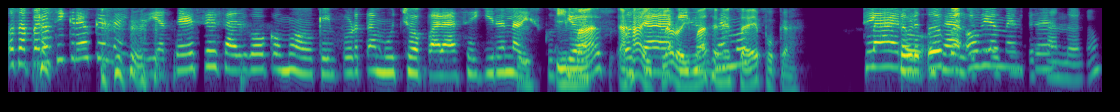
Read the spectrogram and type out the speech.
O sea, pero sí creo que la inmediatez es algo como que importa mucho para seguir en la discusión. Y más, ajá, y claro, y, más en esta época. Claro, Sobre todo o sea, obviamente. ¿no?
